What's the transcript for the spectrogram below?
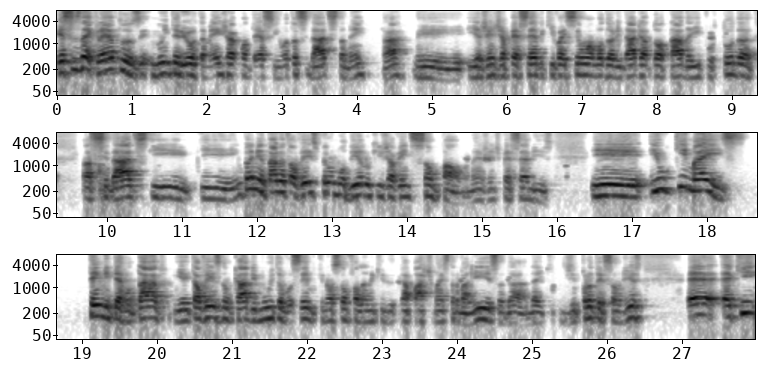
Esses decretos no interior também já acontecem em outras cidades também, tá? E, e, a gente já percebe que vai ser uma modalidade adotada aí por todas as cidades que, que implementada talvez pelo modelo que já vem de São Paulo, né? A gente percebe isso. E, e o que mais tem me perguntado, e talvez não cabe muito a você, porque nós estamos falando aqui da parte mais trabalhista, da, da de proteção disso, é, é, que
